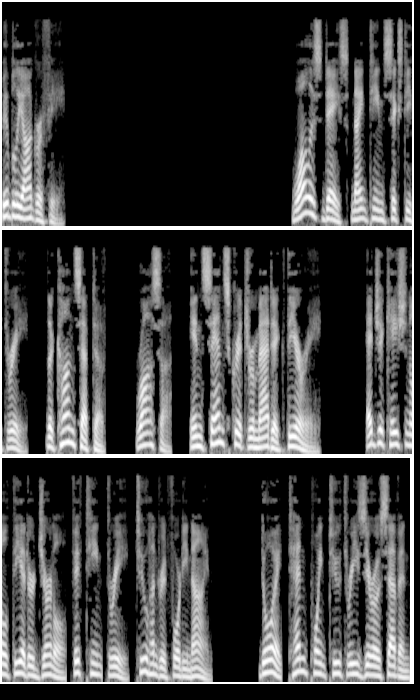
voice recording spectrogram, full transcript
Bibliography Wallace Dace 1963. The Concept of Rasa in Sanskrit Dramatic Theory. Educational Theatre Journal, 15 249 doi 10.2307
